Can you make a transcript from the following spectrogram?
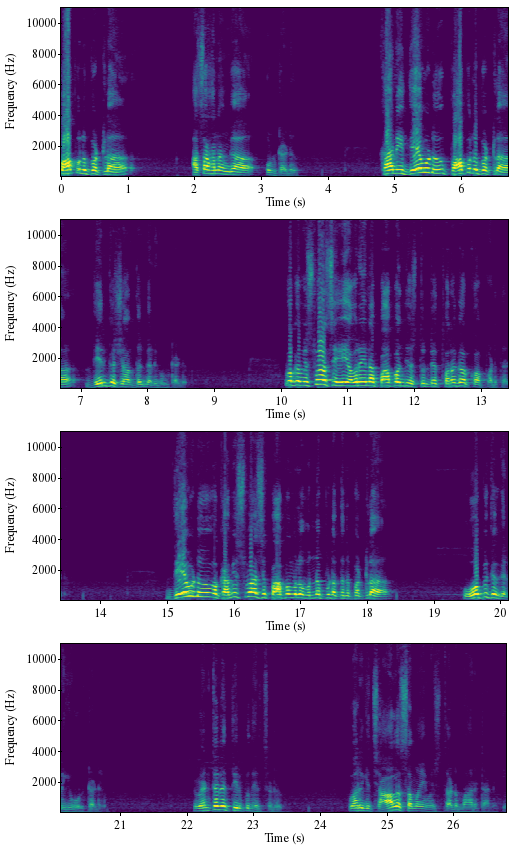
పాపుల పట్ల అసహనంగా ఉంటాడు. కానీ దేవుడు పాపుల పట్ల దీర్ఘశాంతం కలిగి ఉంటాడు. ఒక విశ్వాసి ఎవరైనా పాపం చేస్తుంటే త్వరగా కోపడతాడు దేవుడు ఒక అవిశ్వాసి పాపంలో ఉన్నప్పుడు అతని పట్ల ఓపిక కలిగి ఉంటాడు. వెంటనే తీర్పు తీర్చడు. వారికి చాలా సమయం ఇస్తాడు మారటానికి.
